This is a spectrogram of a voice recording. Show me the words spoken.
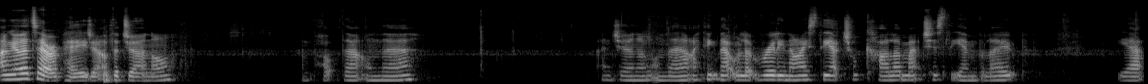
I'm going to tear a page out of the journal and pop that on there and journal on there. I think that will look really nice. The actual colour matches the envelope. Yeah,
